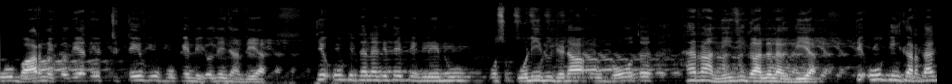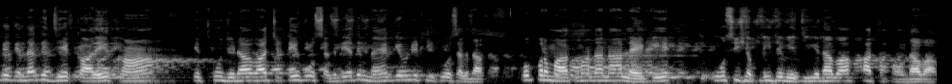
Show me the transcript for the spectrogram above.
ਉਹ ਬਾਹਰ ਨਿਕਲਦੇ ਆ ਤੇ ਉਹ ਚਿੱਟੇ ਹੋ ਹੋ ਕੇ ਨਿਕਲਦੇ ਜਾਂਦੇ ਆ। ਤੇ ਉਹ ਕਿਤੇ ਨਾ ਕਿਤੇ ਪਿੰਗਲੇ ਨੂੰ, ਉਸ ਕੋੜੀ ਨੂੰ ਜਿਹੜਾ ਉਹ ਬਹੁਤ ਹੈਰਾਨੀ ਜੀ ਗੱਲ ਲੱਗਦੀ ਆ। ਤੇ ਉਹ ਕੀ ਕਰਦਾ ਕਿ ਕਹਿੰਦਾ ਕਿ ਜੇ ਕਾਲੇ ਕਾਂ ਇੱਥੋਂ ਜਿਹੜਾ ਵਾ ਚਿੱਟੇ ਹੋ ਸਕਦੇ ਆ ਤੇ ਮੈਂ ਕਿਉਂ ਨਹੀਂ ਠੀਕ ਹੋ ਸਕਦਾ? ਉਹ ਪ੍ਰਮਾਤਮਾ ਦਾ ਨਾਮ ਲੈ ਕੇ ਤੇ ਉਸ ਛਪੜੀ ਦੇ ਵਿੱਚ ਜਿਹੜਾ ਵਾ ਹੱਥ ਪਾਉਂਦਾ ਵਾ।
